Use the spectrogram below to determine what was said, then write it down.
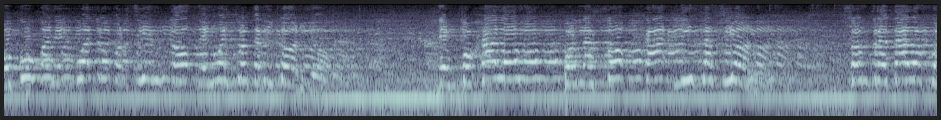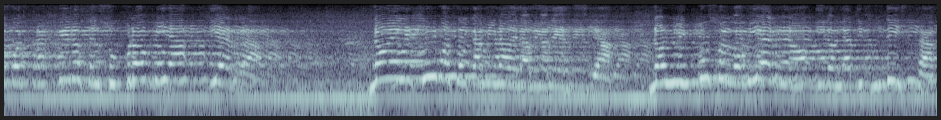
ocupan el 4% de nuestro territorio. Despojados por la socialización son tratados como extranjeros en su propia tierra. No elegimos el camino de la violencia, nos lo impuso el gobierno y los latifundistas.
